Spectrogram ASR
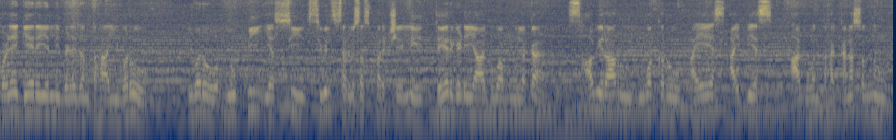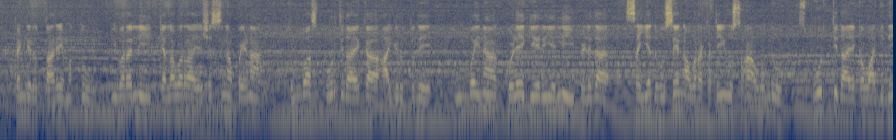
ಕೊಳೆಗೇರಿಯಲ್ಲಿ ಬೆಳೆದಂತಹ ಇವರು ಇವರು U P S C civil services ಪರೀಕ್ಷೆಯಲ್ಲಿ ತೇರ್ಗಡೆಯಾಗುವ ಮೂಲಕ ಸಾವಿರಾರು ಯುವಕರು I A S, I P S ಆಗುವಂತಹ ಕನಸನ್ನು ಕಂಡಿರುತ್ತಾರೆ ಮತ್ತು ಇವರಲ್ಲಿ ಕೆಲವರ ಯಶಸ್ಸಿನ ಪಯಣ ತುಂಬ ಸ್ಫೂರ್ತಿದಾಯಕ ಆಗಿರುತ್ತದೆ. ಮುಂಬೈನ ಕೊಳೆಗೇರಿಯಲ್ಲಿ ಬೆಳೆದ ಸೈಯದ್ ಹುಸೇನ್ ಅವರ ಕಥೆಯೂ ಸಹ ಒಂದು ಸ್ಫೂರ್ತಿದಾಯಕವಾಗಿದೆ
